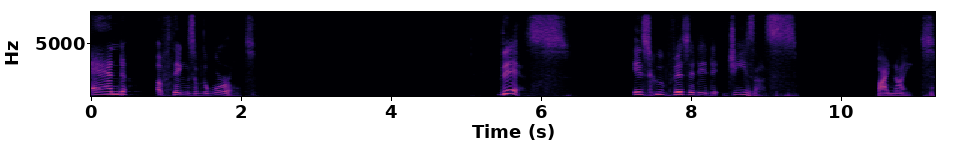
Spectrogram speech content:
and of things of the world. This is who visited Jesus by night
